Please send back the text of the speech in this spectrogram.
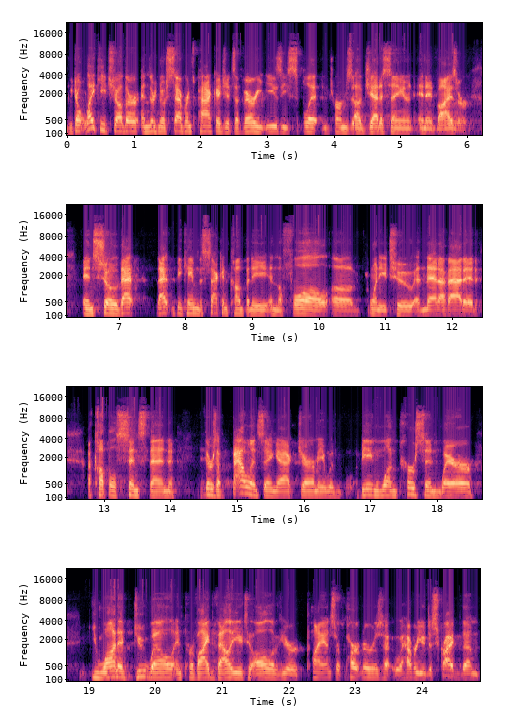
we don't like each other and there's no severance package. It's a very easy split in terms of jettisoning an advisor. And so that that became the second company in the fall of 22 and then I've added a couple since then. There's a balancing act, Jeremy, with being one person where you want to do well and provide value to all of your clients or partners, however you describe them.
